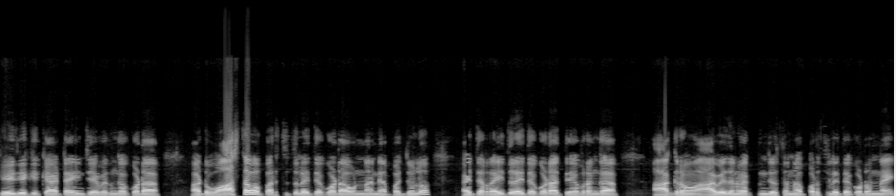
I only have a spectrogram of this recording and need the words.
కేజీకి కేటాయించే విధంగా కూడా అటు వాస్తవ పరిస్థితులు అయితే కూడా ఉన్న నేపథ్యంలో అయితే రైతులు అయితే కూడా తీవ్రంగా ఆగ్రహం ఆవేదన వ్యక్తం చేస్తున్న పరిస్థితులు అయితే కూడా ఉన్నాయి.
